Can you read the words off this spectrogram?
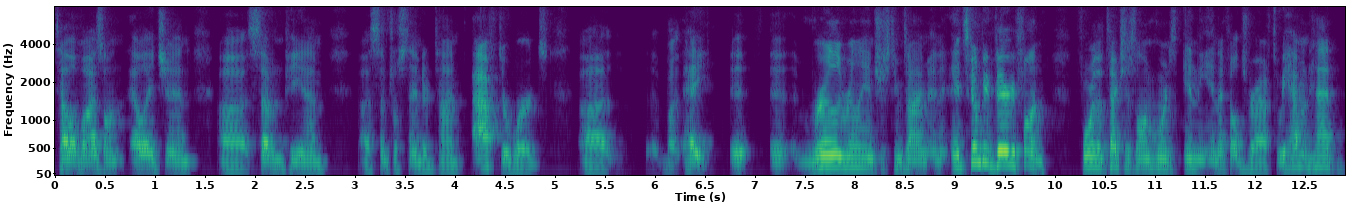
televised on LHN, uh, 7 p.m. Uh, Central Standard Time afterwards. Uh, but hey, it, it, really, really interesting time, and it's going to be very fun for the Texas Longhorns in the NFL draft. We haven't had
